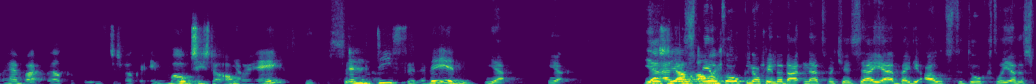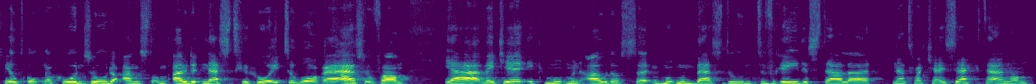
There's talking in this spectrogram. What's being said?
hè, welke behoeftes, welke emoties de ander heeft. En die vullen we in. Ja, ja. Ja, dus en dat speelt ook nog inderdaad net wat jij zei, hè, bij die oudste dochter. Ja, dat speelt ook nog gewoon zo de angst om uit het nest gegooid te worden. Hè? Ah. Zo van, ja, weet je, ik moet mijn ouders, uh, ik moet mijn best doen, tevreden stellen. Net wat jij zegt, hè. En dan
